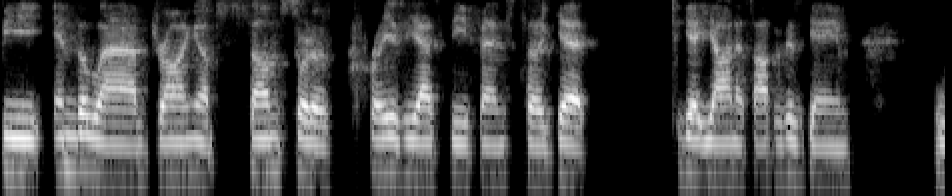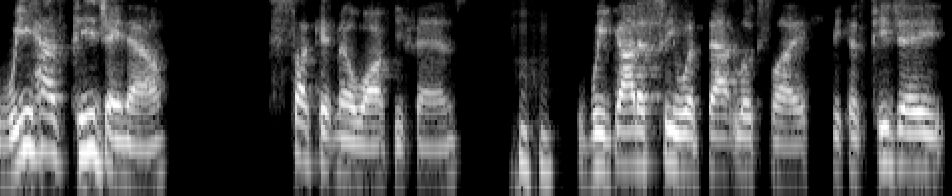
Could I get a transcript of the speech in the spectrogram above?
be in the lab drawing up some sort of crazy ass defense to get to get Giannis off of his game. We have PJ now. Suck it, Milwaukee fans. We got to see what that looks like because PJ,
